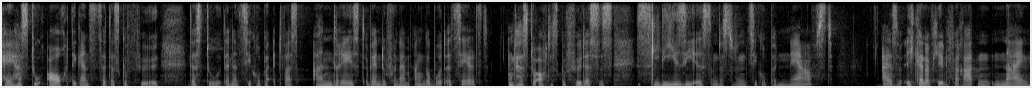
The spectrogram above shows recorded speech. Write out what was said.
Okay, hast du auch die ganze Zeit das Gefühl, dass du deiner Zielgruppe etwas andrehst, wenn du von deinem Angebot erzählst? Und hast du auch das Gefühl, dass es sleazy ist und dass du deine Zielgruppe nervst? Also, ich kann auf jeden Fall raten, nein,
